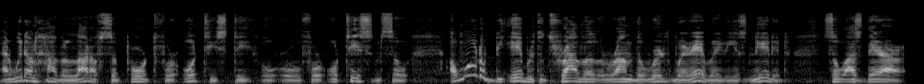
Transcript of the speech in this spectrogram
and we don't have a lot of support for autistic or, or, for autism. So i want to be able to travel around the world wherever it is needed. So as there are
